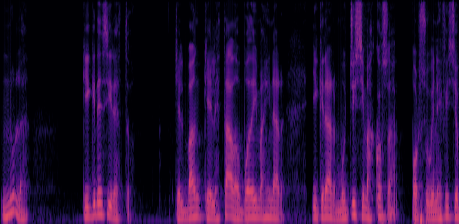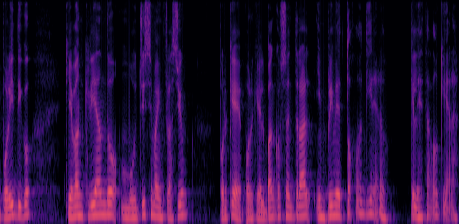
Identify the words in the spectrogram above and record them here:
nula. ¿Qué quiere decir esto? Que el, banco, que el Estado puede imaginar y crear muchísimas cosas por su beneficio político que van creando muchísima inflación. ¿Por qué? Porque el Banco Central imprime todo el dinero que el Estado quiera.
